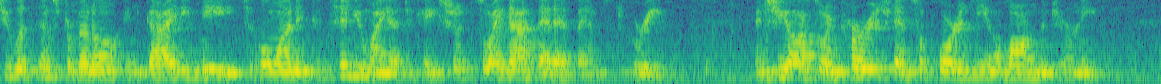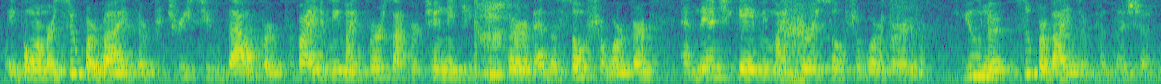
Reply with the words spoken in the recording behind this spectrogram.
She was instrumental in guiding me to go on and continue my education, so I got that advanced degree. And she also encouraged and supported me along the journey. A former supervisor, Patrice Hughes Alford, provided me my first opportunity to serve as a social worker, and then she gave me my first social worker unit supervisor position.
